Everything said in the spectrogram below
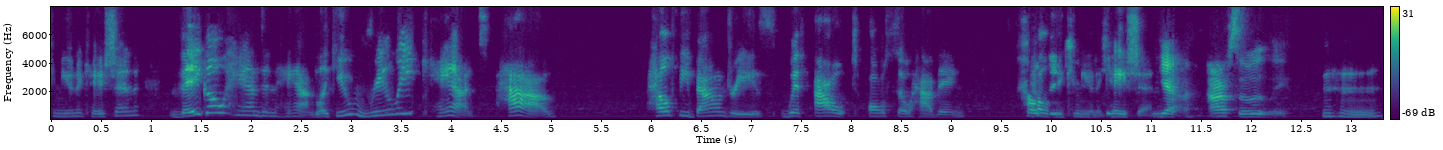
communication, they go hand in hand. Like you really can't have healthy boundaries without also having healthy, healthy communication. Yeah, absolutely. Mm-hmm.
